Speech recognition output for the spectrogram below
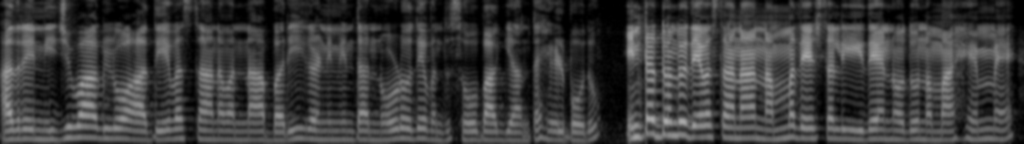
ಆದರೆ ನಿಜವಾಗ್ಲೂ ಆ ದೇವಸ್ಥಾನವನ್ನು ಬರೀ ಗಣ್ಣಿನಿಂದ ನೋಡೋದೇ ಒಂದು ಸೌಭಾಗ್ಯ ಅಂತ ಹೇಳ್ಬೋದು. ಇಂಥದ್ದೊಂದು ದೇವಸ್ಥಾನ ನಮ್ಮ ದೇಶದಲ್ಲಿ ಇದೆ ಅನ್ನೋದು ನಮ್ಮ ಹೆಮ್ಮೆ.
